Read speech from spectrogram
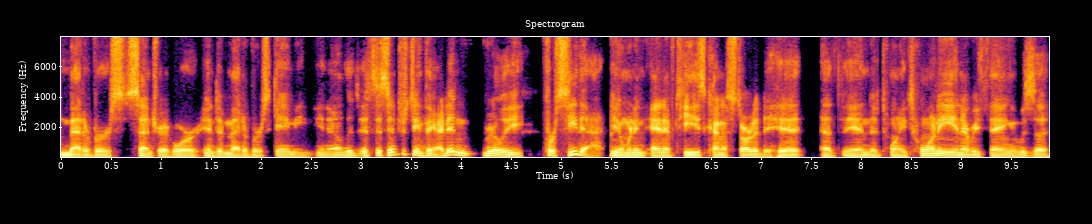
metaverse centric or into metaverse gaming. You know, it's this interesting thing. I didn't really foresee that. You know, when NFTs kind of started to hit at the end of 2020 and everything, it was a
